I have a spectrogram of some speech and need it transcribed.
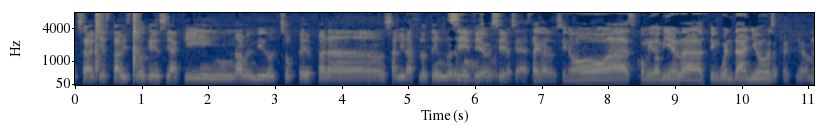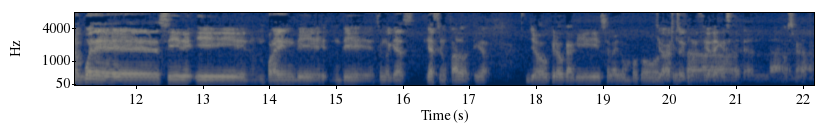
O sea, que está visto que si aquí no has vendido chope para salir a flote, no eres Sí, buen tío, sí, tío. o sea, está claro. Si no has comido mierda 50 años, no puedes ir, ir por ahí di- di- diciendo que has, que has triunfado, tío. Yo creo que aquí se le ha ido un poco. Yo la estoy convencido de que se hace la, O sea, la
